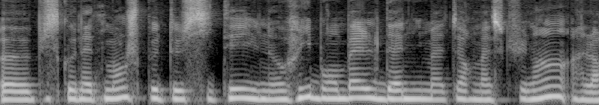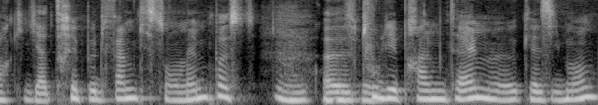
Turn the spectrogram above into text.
Euh, puisqu'honnêtement, je peux te citer une ribambelle d'animateurs masculins, alors qu'il y a très peu de femmes qui sont au même poste. Euh, tous les prime time, euh, quasiment,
